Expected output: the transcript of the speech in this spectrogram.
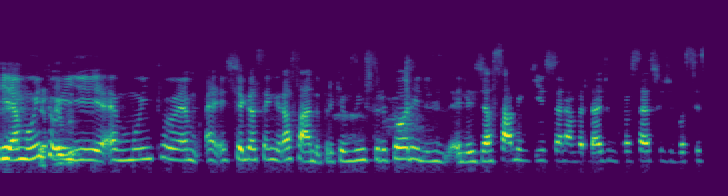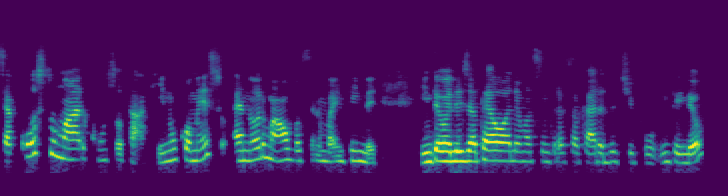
E é muito, eu, e é muito, é, é, chega a ser engraçado, porque os instrutores, eles, eles já sabem que isso é, na verdade, um processo de você se acostumar com o sotaque. E no começo é normal, você não vai entender. Então, eles até olham assim pra sua cara do tipo, entendeu?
